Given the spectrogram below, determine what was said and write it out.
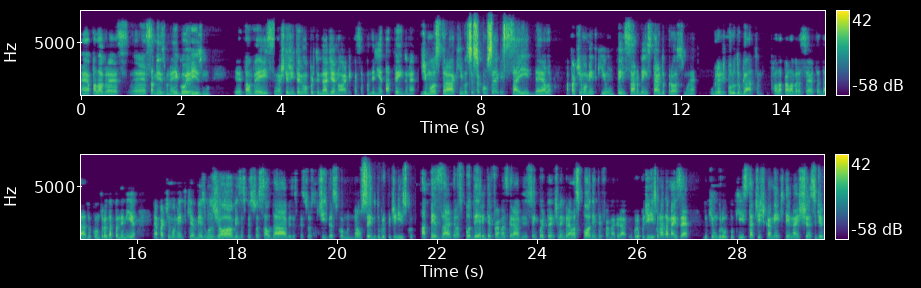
É, a palavra é, é essa mesmo, né? Egoísmo. É, talvez, eu acho que a gente teve uma oportunidade enorme com essa pandemia, está tendo, né? De mostrar que você só consegue sair dela a partir do momento que um pensar no bem-estar do próximo, né? O grande pulo do gato, falar a palavra certa, da, do controle da pandemia, é a partir do momento que mesmo os jovens, as pessoas saudáveis, as pessoas tidas como não sendo do grupo de risco, apesar delas poderem ter formas graves, isso é importante lembrar, elas podem ter forma grave. O grupo de risco nada mais é do que um grupo que estatisticamente tem mais chance de,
